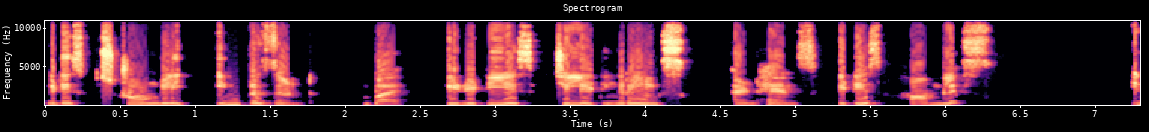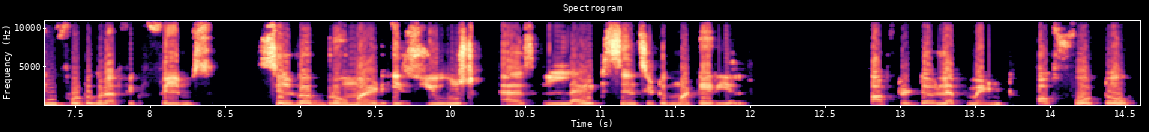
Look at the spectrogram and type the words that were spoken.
it is strongly imprisoned by EDTA's chelating rings and hence it is harmless. In photographic films, silver bromide is used as light sensitive material. After development of photo,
